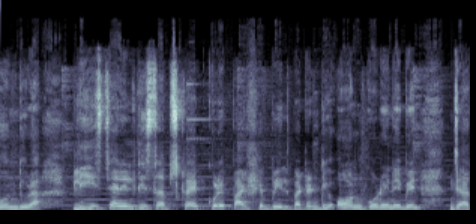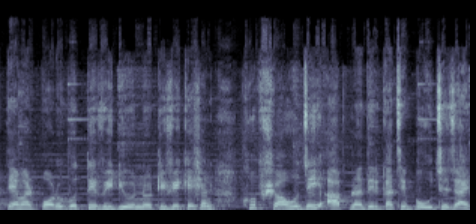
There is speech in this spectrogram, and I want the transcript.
বন্ধুরা প্লিজ চ্যানেলটি সাবস্ক্রাইব করে পাশে বেল বাটনটি অন করে নেবেন, যাতে আমার পরবর্তী ভিডিওর নোটিফিকেশান খুব সহজেই আপনাদের কাছে পৌঁছে যায়।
